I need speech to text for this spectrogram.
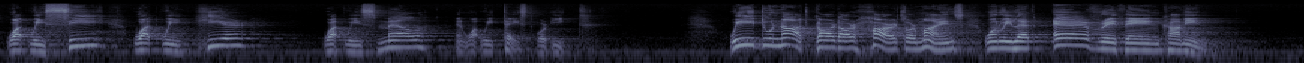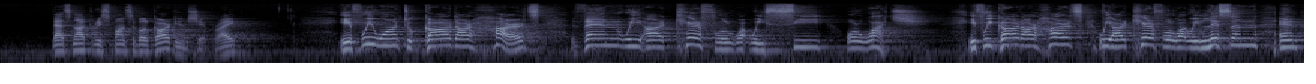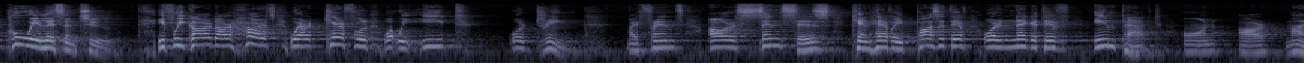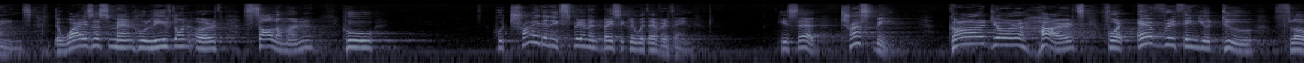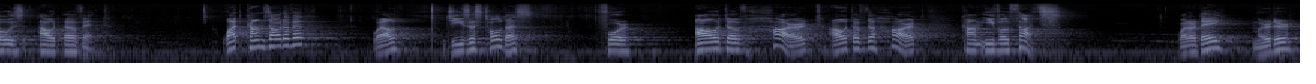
what we see, what we hear, what we smell, and what we taste or eat. We do not guard our hearts or minds when we let everything come in. That's not responsible guardianship, right? If we want to guard our hearts, then we are careful what we see or watch. If we guard our hearts, we are careful what we listen and who we listen to. If we guard our hearts, we are careful what we eat or drink. My friends, our senses can have a positive or negative impact on our minds. The wisest man who lived on earth, Solomon, who who tried an experiment basically with everything. He said, Trust me, guard your hearts, for everything you do flows out of it. What comes out of it? Well, Jesus told us, For out of heart, out of the heart, come evil thoughts. What are they? Murder,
